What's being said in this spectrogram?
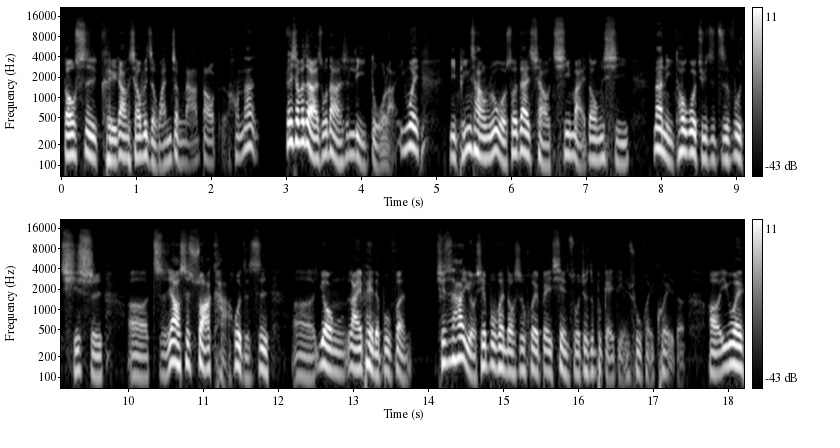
都是可以让消费者完整拿到的。好，那对消费者来说当然是利多啦，因为你平常如果说在小七买东西，那你透过橘子支付，其实呃只要是刷卡或者是呃用 l i Pay 的部分。其实它有些部分都是会被限缩，就是不给点数回馈的。好，因为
